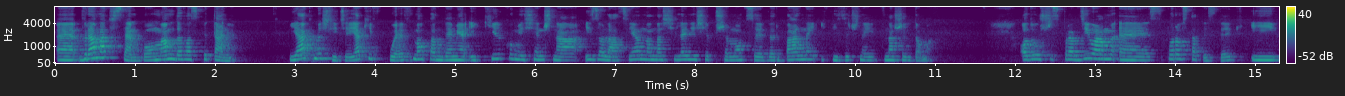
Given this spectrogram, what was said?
E, w ramach wstępu mam do Was pytanie. Jak myślicie, jaki wpływ ma pandemia i kilkumiesięczna izolacja na nasilenie się przemocy werbalnej i fizycznej w naszych domach? Otóż sprawdziłam e, sporo statystyk i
